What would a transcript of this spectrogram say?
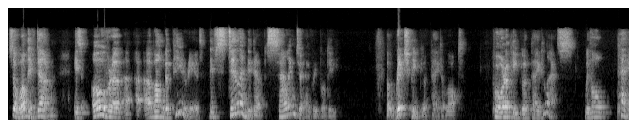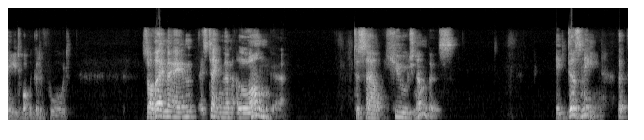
So what they've done is over a, a, a, longer period, they've still ended up selling to everybody. But rich people have paid a lot. Poorer people have paid less. We've all paid what we could afford. So they may, it's taken them longer to sell huge numbers. It does mean that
